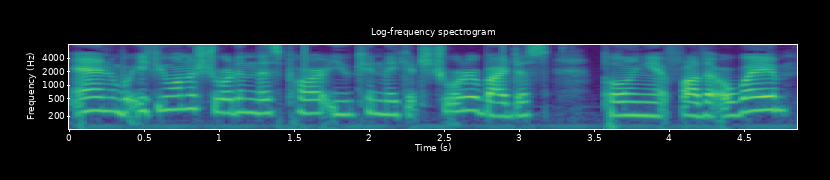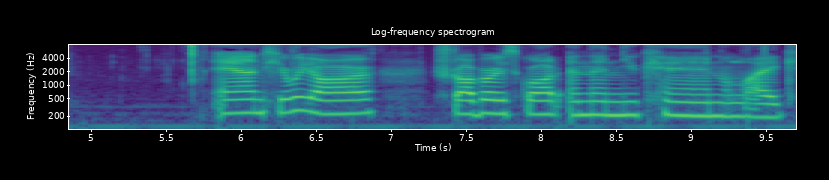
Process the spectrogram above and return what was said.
And if you want to shorten this part, you can make it shorter by just pulling it farther away. And here we are, Strawberry Squad. And then you can like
